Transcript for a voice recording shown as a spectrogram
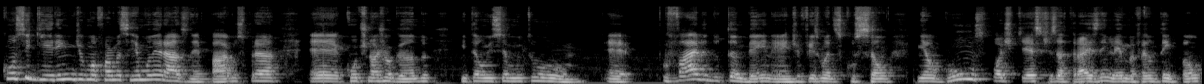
conseguirem de alguma forma ser remunerados, né, pagos para é, continuar jogando. Então isso é muito é, válido também, né? A gente já fez uma discussão em alguns podcasts atrás, nem lembro, faz um tempão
